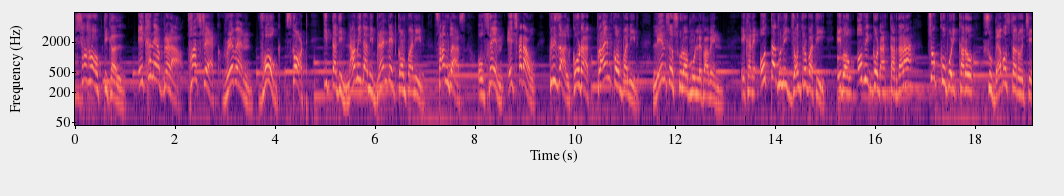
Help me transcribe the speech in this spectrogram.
সাহা অপটিক্যাল এখানে আপনারা fast track Rayban Vogue Scott ইত্যাদি নামি দামি ব্র্যান্ডেড কোম্পানির সানগ্লাস ও ফ্রেম, এছাড়াও ক্রিজাল, কোডাক, প্রাইম কোম্পানির লেন্সও সুলভ মূল্যে পাবেন। এখানে অত্যাধুনিক যন্ত্রপাতি এবং অভিজ্ঞ ডাক্তার দ্বারা চক্ষু পরীক্ষারও সুব্যবস্থা রয়েছে।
